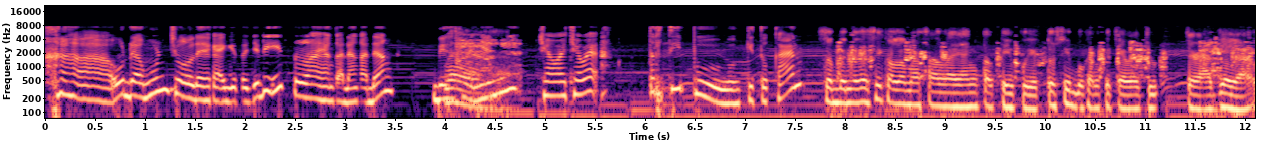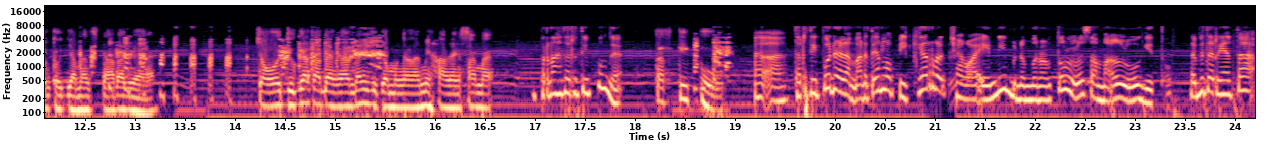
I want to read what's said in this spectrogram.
Udah muncul deh kayak gitu. Jadi itulah yang kadang-kadang biasanya nih cewek-cewek tertipu gitu kan. sebenarnya sih kalau masalah yang tertipu itu sih bukan ke cewek cewek aja ya untuk zaman sekarang ya. Cowok juga kadang-kadang juga mengalami hal yang sama. Pernah tertipu nggak? tertipu. Heeh, tertipu dalam artian lo pikir cewek ini bener-bener tulus sama lo gitu. Tapi ternyata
